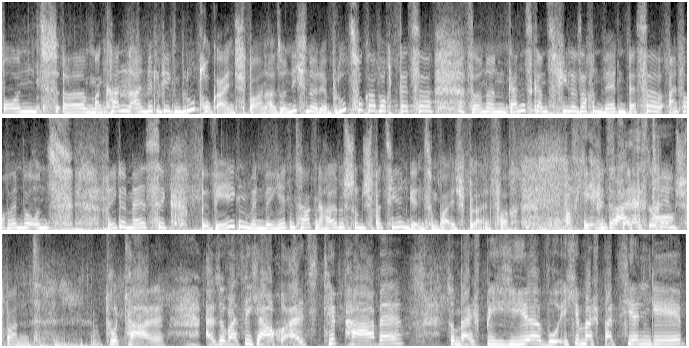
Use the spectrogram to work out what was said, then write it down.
Und äh, man kann ein Mittel gegen Blutdruck einsparen. Also nicht nur der Blutzucker wird besser, sondern ganz, ganz viele Sachen werden besser, einfach wenn wir uns regelmäßig bewegen, wenn wir jeden Tag eine halbe Stunde spazieren gehen zum Beispiel einfach. Auf jeden ich finde das extrem also, spannend. Total. Also was ich auch als Tipp habe, zum Beispiel hier, wo ich immer spazieren gehe,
